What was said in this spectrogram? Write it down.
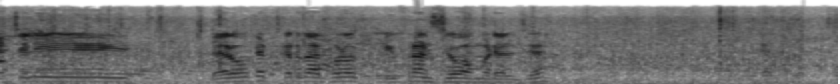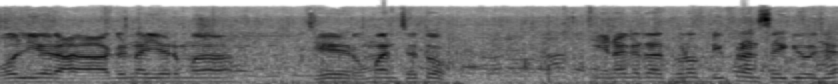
એકચ્યુઅલી દર વખત કરતાં થોડોક ડિફરન્સ જોવા મળેલ છે. ઓલ યર આગળના યરમાં જે રોમાંચ હતો, એના કરતાં થોડોક ડિફરન્સ થઈ ગયો છે.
